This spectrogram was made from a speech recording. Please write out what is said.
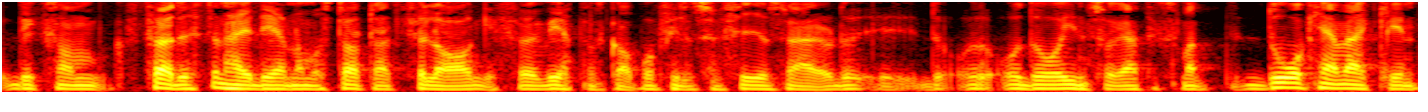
liksom föddes den här idén om att starta ett förlag för vetenskap och filosofi och så här. Och då, och då insåg jag att, liksom att då kan jag verkligen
